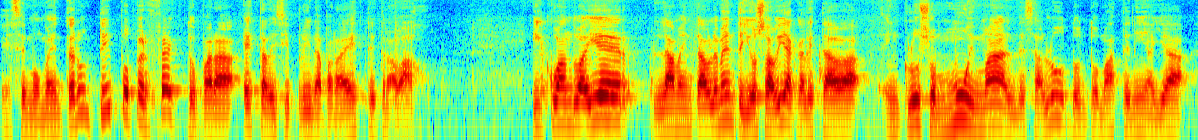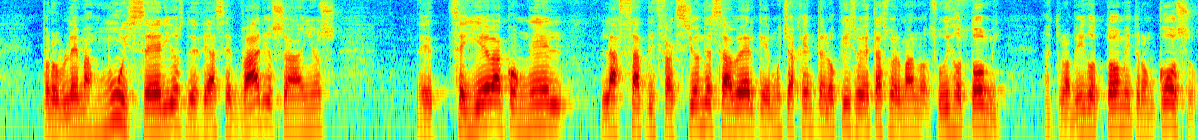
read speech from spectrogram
ese momento. Era un tipo perfecto para esta disciplina, para este trabajo. Y cuando ayer, lamentablemente, yo sabía que él estaba incluso muy mal de salud, don Tomás tenía ya problemas muy serios desde hace varios años, eh, se lleva con él la satisfacción de saber que mucha gente lo quiso, y está su hermano, su hijo Tommy, nuestro amigo Tommy Troncoso,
